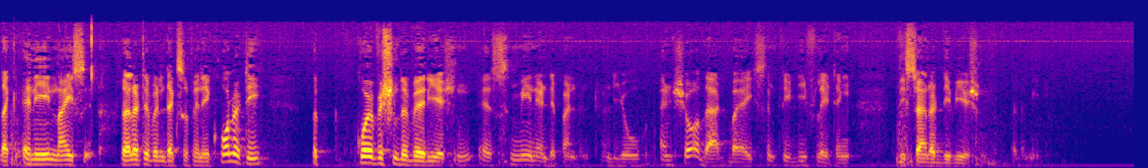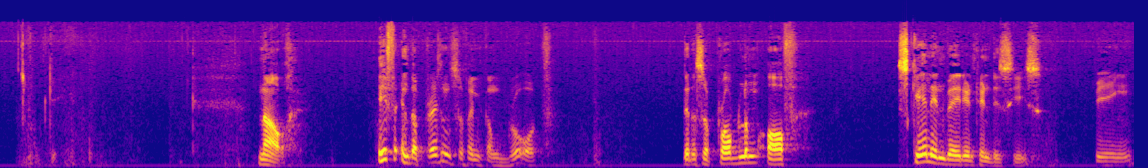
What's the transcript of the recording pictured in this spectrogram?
like any nice relative index of inequality, the coefficient of variation is mean independent, and you ensure that by simply deflating the standard deviation by the mean. Okay. Now, if in the presence of income growth, there is a problem of scale invariant indices being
